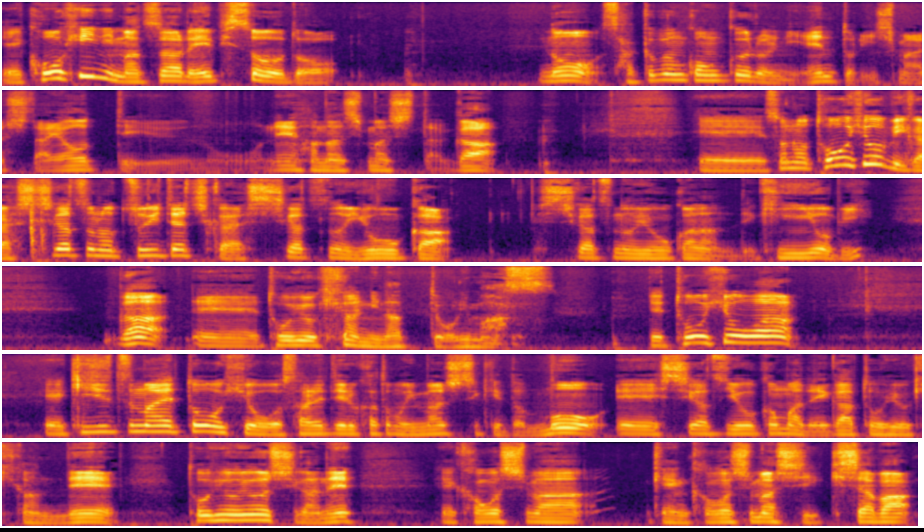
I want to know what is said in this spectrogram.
えー、コーヒーにまつわるエピソードの作文コンクールにエントリーしましたよっていうのをね、話しましたが、えー、その投票日が7月の1日から7月の8日、7月の8日なんで金曜日が、えー、投票期間になっております。で、投票は、え、期日前投票をされている方もいましたけども、え、7月8日までが投票期間で、投票用紙がね、え、鹿児島県鹿児島市記者場、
